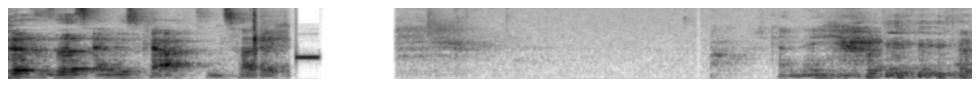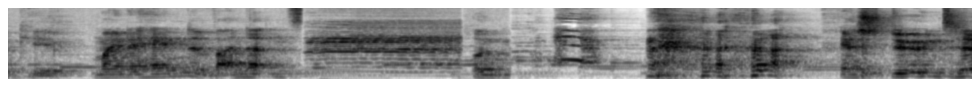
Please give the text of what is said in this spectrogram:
Das ist das FSK 18 Zeichen. Ich kann nicht. Okay. Meine Hände wanderten zu und er stöhnte.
